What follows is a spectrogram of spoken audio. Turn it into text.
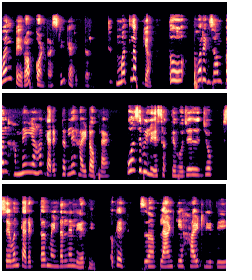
one pair of contrasting character मतलब क्या? तो फॉर एग्ज़ाम्पल हमने यहाँ कैरेक्टर ले हाइट ऑफ़ प्लांट कौन से भी ले सकते हो? जो जो सेवन कैरेक्टर मेंडल ने लिए थे ओके प्लांट की हाइट ली थी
